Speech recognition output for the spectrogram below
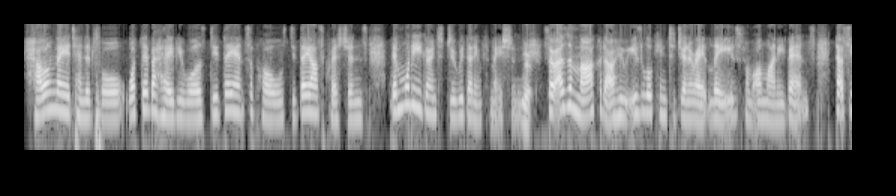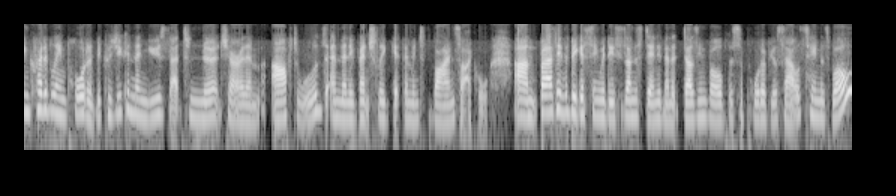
how long they attended for, what their behavior was, did they answer polls, did they ask questions, then what are you going to do with that information. Yep. So as a marketer who is looking to generate leads from online events, that's incredibly important because you can then use that to nurture them afterwards and then eventually get them into the buying cycle. Um, but I think the biggest thing with this is understanding that it does involve the support of your sales team as well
